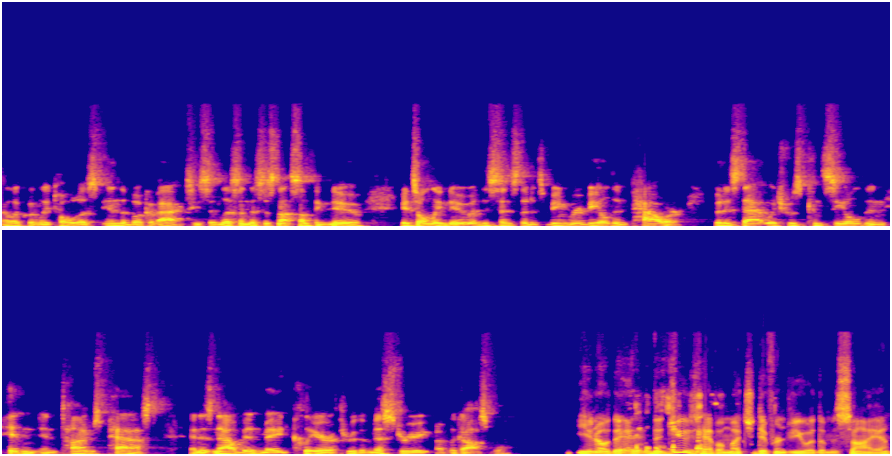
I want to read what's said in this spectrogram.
eloquently told us in the book of Acts. He said, listen, this is not something new. It's only new in the sense that it's being revealed in power, but it's that which was concealed and hidden in times past and has now been made clear through the mystery of the gospel. You know, the, the Jews have a much different view of the Messiah.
